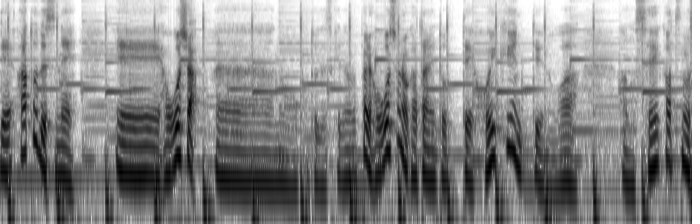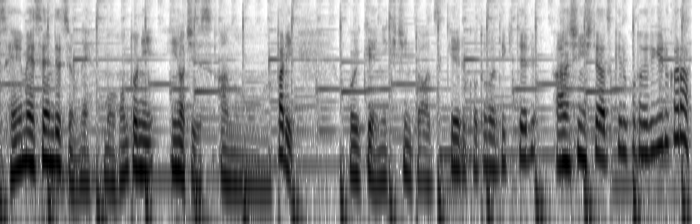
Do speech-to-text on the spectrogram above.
で、あとですね、えー、保護者のことですけども、やっぱり保護者の方にとって保育園っていうのは、あの生活の生命線ですよね。もう本当に命です。あのやっぱり保育園にきちんと預けることができてる、安心して預けることができるから、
